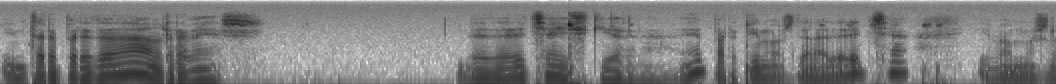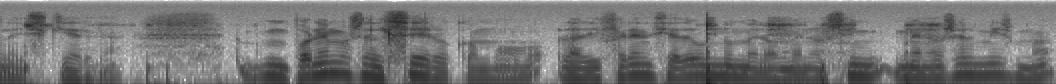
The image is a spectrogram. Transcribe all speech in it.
interpretada al revés, de derecha a izquierda. ¿eh? Partimos de la derecha y vamos a la izquierda. Ponemos el cero como la diferencia de un número menos, menos el mismo,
